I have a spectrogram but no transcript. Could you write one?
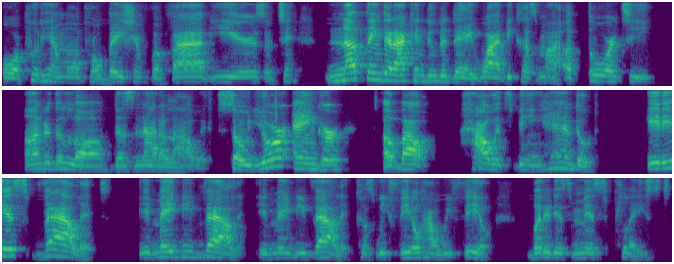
or put him on probation for five years or 10. Nothing that I can do today. Why? Because my authority under the law does not allow it. So your anger about how it's being handled, it is valid. It may be valid. It may be valid because we feel how we feel, but it is misplaced.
